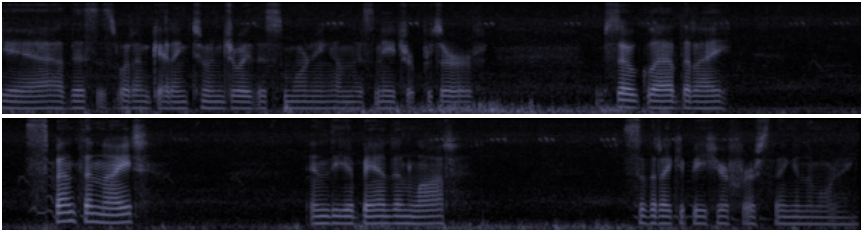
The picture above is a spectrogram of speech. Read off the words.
Yeah, this is what I'm getting to enjoy this morning on this nature preserve. I'm so glad that I spent the night in the abandoned lot so that I could be here first thing in the morning.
